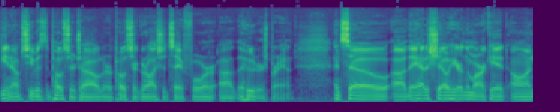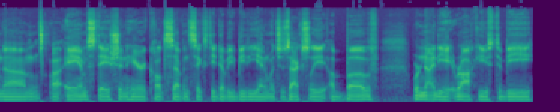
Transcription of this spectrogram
you know, she was the poster child or poster girl, I should say, for uh, the Hooters brand. And so uh, they had a show here in the market on um, AM station here called 760 WBDN, which is actually above where 98 Rock used to be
